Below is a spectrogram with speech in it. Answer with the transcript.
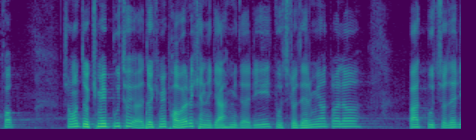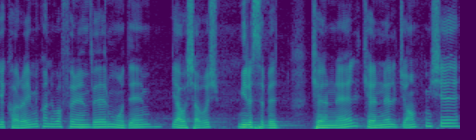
خب شما دکمه boot دکمه power رو که نگه میدارید bootloader میاد بالا. بعد bootloader یه کارایی می‌کنه با firmware مودم یواش یواش می‌رسه به kernel. kernel jump میشه.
